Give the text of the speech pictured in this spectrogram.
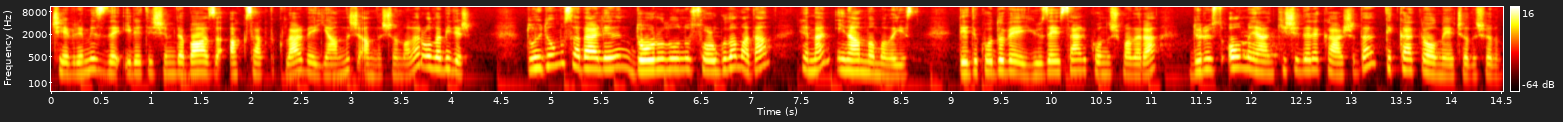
Çevremizle iletişimde bazı aksaklıklar ve yanlış anlaşılmalar olabilir. Duyduğumuz haberlerin doğruluğunu sorgulamadan hemen inanmamalıyız. Dedikodu ve yüzeysel konuşmalara, dürüst olmayan kişilere karşı da dikkatli olmaya çalışalım.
